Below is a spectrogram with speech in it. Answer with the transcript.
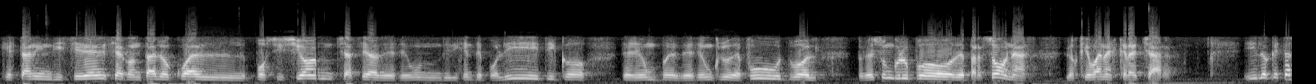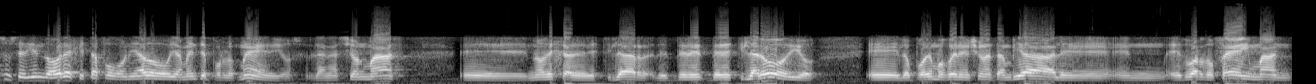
que están en disidencia con tal o cual posición, ya sea desde un dirigente político, desde un, desde un club de fútbol, pero es un grupo de personas los que van a escrachar. Y lo que está sucediendo ahora es que está fogoneado obviamente por los medios. La Nación Más eh, no deja de destilar, de, de, de destilar odio. Eh, lo podemos ver en Jonathan Vial, en Eduardo Feynman,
